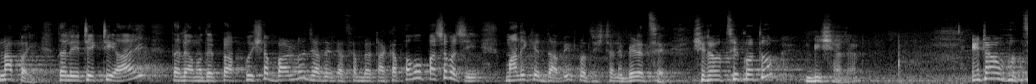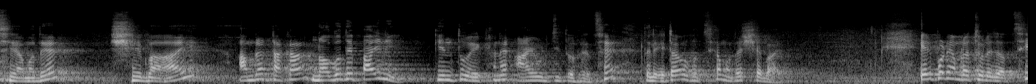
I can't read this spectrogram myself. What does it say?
না পাই। তাহলে এটি একটি আয়, তাহলে আমাদের প্রাপ্য হিসাব বাড়লো, যাদের কাছে আমরা টাকা পাবো, পাশাপাশি মালিকের দাবি প্রতিষ্ঠানে বেড়েছে। সেটা হচ্ছে কত? বিশ হাজার। এটাও হচ্ছে আমাদের সেবায় আমরা টাকা নগদে পাইনি, কিন্তু এখানে আয় অর্জিত হয়েছে, তাহলে এটাও হচ্ছে আমাদের সেবায় এরপরে আমরা চলে যাচ্ছি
